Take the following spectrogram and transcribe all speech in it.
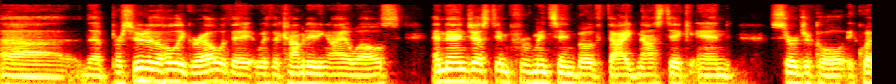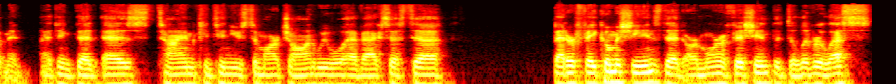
uh, the pursuit of the holy grail with a with accommodating IOLs, and then just improvements in both diagnostic and surgical equipment. I think that as time continues to march on, we will have access to better phaco machines that are more efficient, that deliver less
